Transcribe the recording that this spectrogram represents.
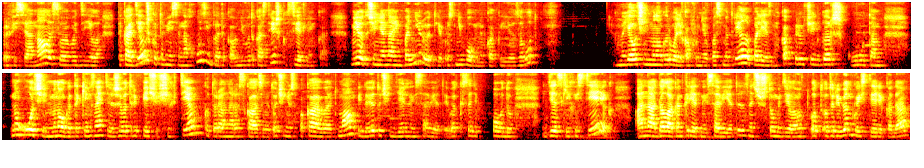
профессионалы своего дела. Такая девушка там есть, она худенькая такая, у него такая стрижка светленькая. Мне вот очень она импонирует, я просто не помню, как ее зовут. Но я очень много роликов у нее посмотрела полезных, как приучить горшку, там, ну, очень много таких, знаете, животрепещущих тем, которые она рассказывает, очень успокаивает мам и дает очень дельные советы. И вот, кстати, по поводу детских истерик, она дала конкретные советы, значит, что мы делаем. Вот, вот, у ребенка истерика, да,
